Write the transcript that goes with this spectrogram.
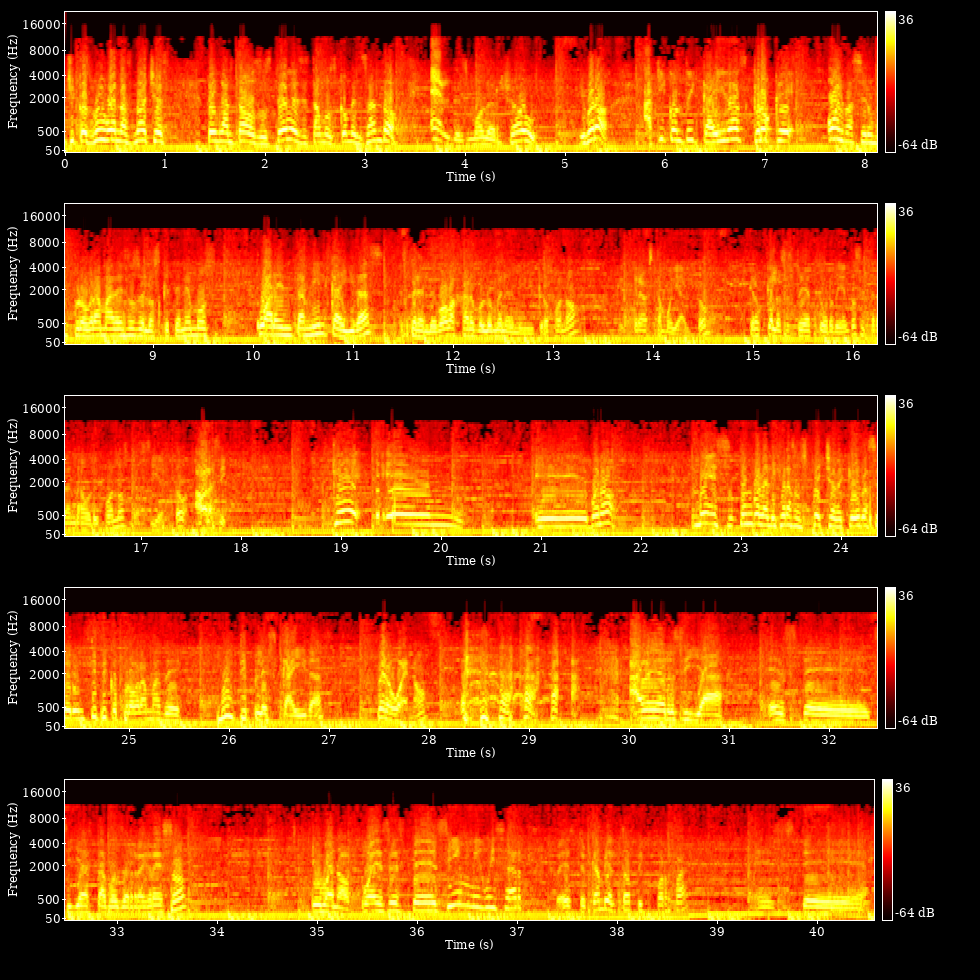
¿Cómo están chicos? Muy buenas noches. Tengan todos ustedes, estamos comenzando el Desmother Show. Y bueno, aquí con y caídas, creo que hoy va a ser un programa de esos de los que tenemos 40.000 caídas. Esperen, le voy a bajar el volumen en mi micrófono, que creo está muy alto. Creo que los estoy aturdiendo, se traen audífonos, lo siento. Ahora sí. Que, eh, eh, bueno, me tengo la ligera sospecha de que iba a ser un típico programa de múltiples caídas. Pero bueno. a ver si ya. Este. Si ya estamos de regreso. Y bueno, pues este. Sí, mi wizard. Este, cambia el topic, porfa. Este.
